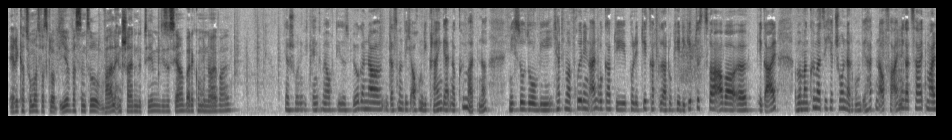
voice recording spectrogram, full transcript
Erika Thomas, was glaubt ihr? Was sind so wahlentscheidende Themen dieses Jahr bei der Kommunalwahl? Ja, schon. Ich denke mir auch dieses Bürgernah, dass man sich auch um die Kleingärtner kümmert. Ne? Nicht so, so wie, ich hatte mal früher den Eindruck gehabt, die Politik hat gesagt, okay, die gibt es zwar, aber äh, egal. Aber man kümmert sich jetzt schon darum. Wir hatten auch vor einiger Zeit mal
